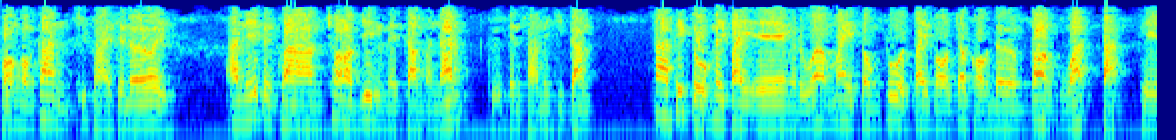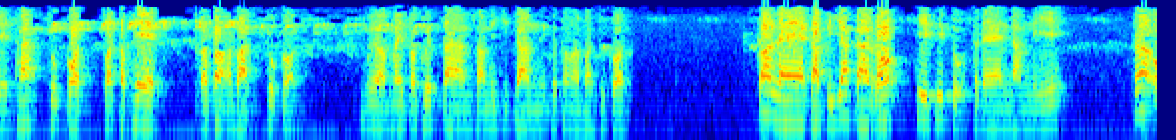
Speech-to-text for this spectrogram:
ของของท่านชิบหายเสียเลย อันนี้เป็นความชอบยิ่งในกรรมอันนั้น คือเป็นสามีจิกรรม ถ้าพิกตุไม่ไปเองหรือว่าไม่ตรงทูตไปบอกเจ้าของเดิม ต้องวัดตัดเททะทุกกฎวัตเพศก็ต้องอบัตทุกกฎเมื่อไม่ประพฤติตามสามีจิกรรมนี้ก็ต้องอบัตทุกกฎก็แลกับปิยการกที่พิกตุแสดงดังนี้ พระอ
